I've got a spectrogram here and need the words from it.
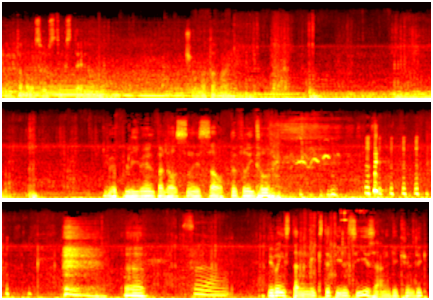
irgendein Ausrüstungsteil an. Schauen wir da mal. Über Bolivien verlassen ist der Autofriedhof. So, Übrigens, der nächste DLC ist angekündigt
